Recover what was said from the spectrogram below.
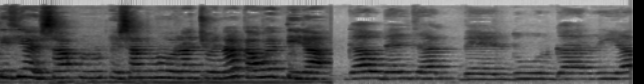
notizia esan, esan borratxoenak hauek dira. Gau beltzan beldurgarria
